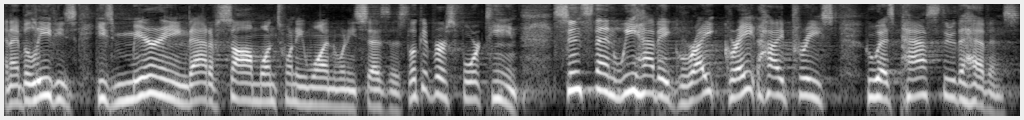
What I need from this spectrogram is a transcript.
and I believe he's, he's mirroring that of Psalm 121 when he says this. Look at verse 14. Since then, we have a great, great high priest who has passed through the heavens,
